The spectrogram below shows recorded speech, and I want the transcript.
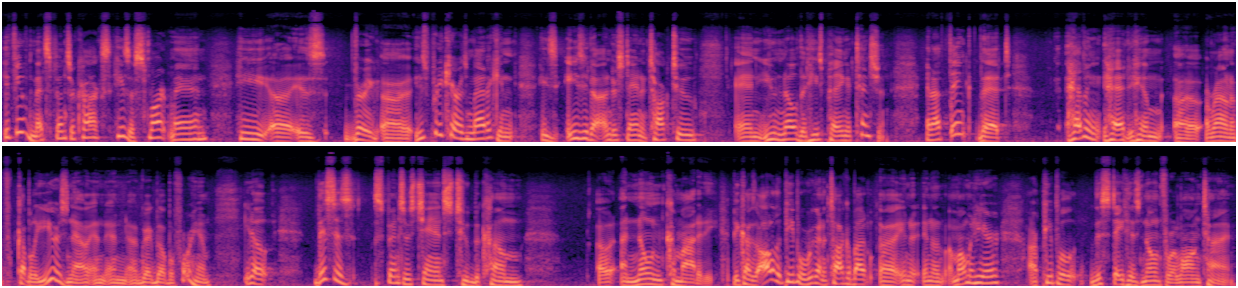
If you've met Spencer Cox, he's a smart man. He uh, is very, uh, he's pretty charismatic and he's easy to understand and talk to, and you know that he's paying attention. And I think that having had him uh, around a couple of years now, and, and uh, Greg Bell before him, you know, this is Spencer's chance to become a, a, known commodity because all of the people we're going to talk about uh, in, a, in, a, moment here are people this state has known for a long time.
